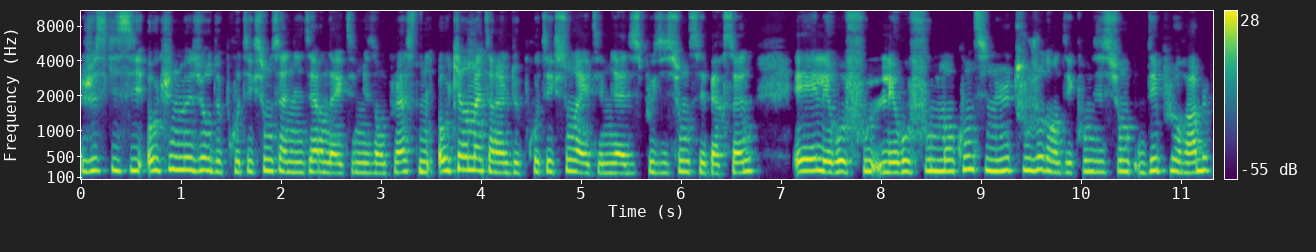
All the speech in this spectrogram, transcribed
Jusqu'ici, aucune mesure de protection sanitaire n'a été mise en place, ni aucun matériel de protection n'a été mis à disposition de ces personnes, et les, les refoulements continuent, toujours dans des conditions déplorables,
